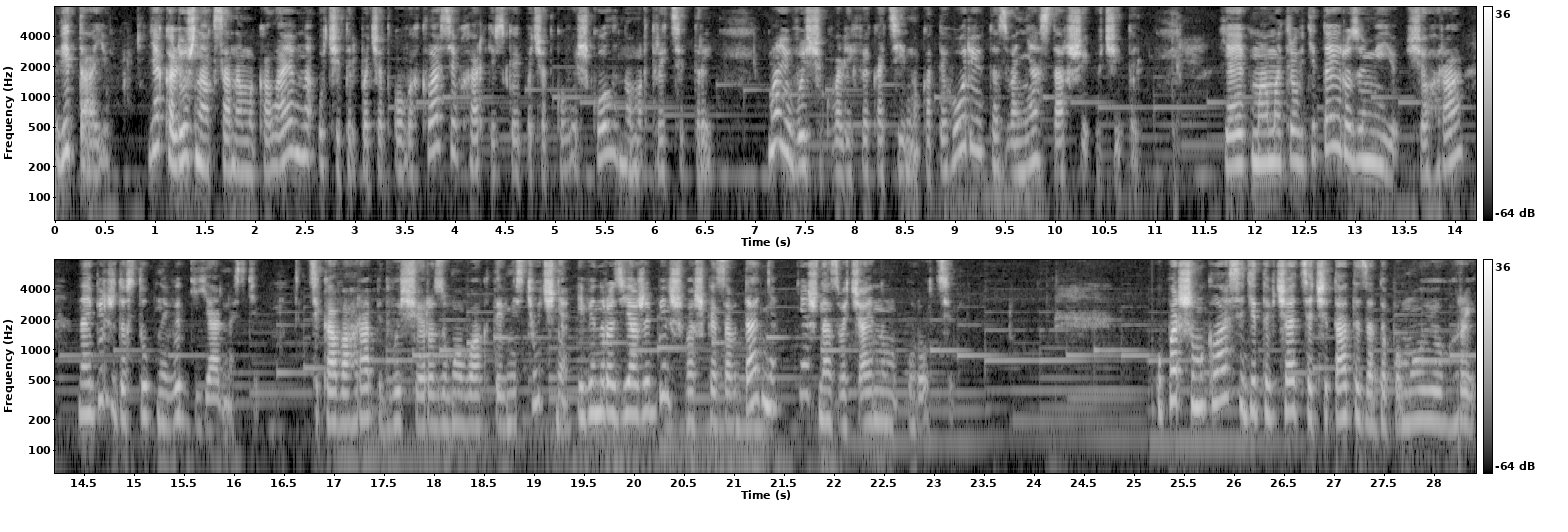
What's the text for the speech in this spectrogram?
Вітаю! Я Калюжна Оксана Миколаївна, учитель початкових класів Харківської початкової школи номер 33 Маю вищу кваліфікаційну категорію та звання старший учитель. Я, як мама трьох дітей, розумію, що гра найбільш доступний вид діяльності. Цікава гра підвищує розумову активність учня, і він розв'яже більш важке завдання, ніж на звичайному уроці. У першому класі діти вчаться читати за допомогою гри.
